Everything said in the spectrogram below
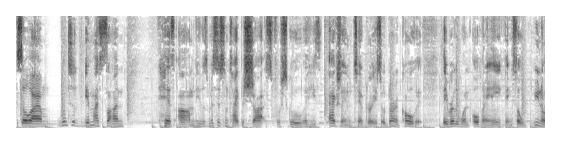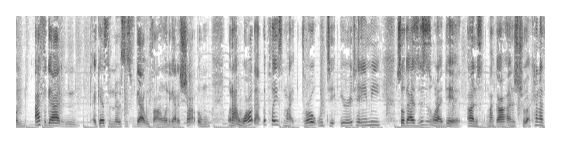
So um, went to get my son his um he was missing some type of shots for school and he's actually in the 10th grade. So during covid they really weren't opening anything. So you know i forgot and i guess the nurses forgot we finally went and got a shot. But when i walked out the place my throat went to irritating me. So guys this is what i did. Honest my god honest true i kind of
